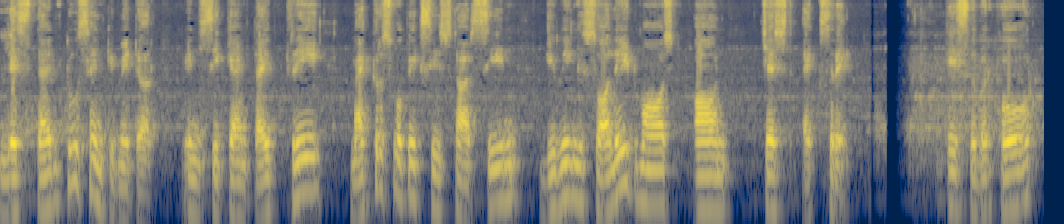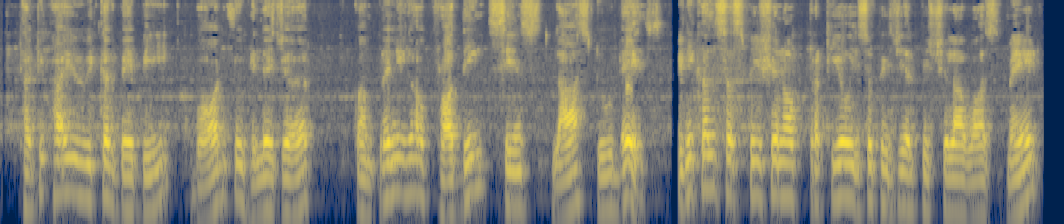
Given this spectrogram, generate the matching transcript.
less than 2 centimeter. In CCAM type 3, macroscopic cysts are seen giving solid mass on chest x-ray. Case number 4, 35 weeker baby born to villager complaining of frothing since last two days. Clinical suspicion of tracheoesophageal fistula was made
